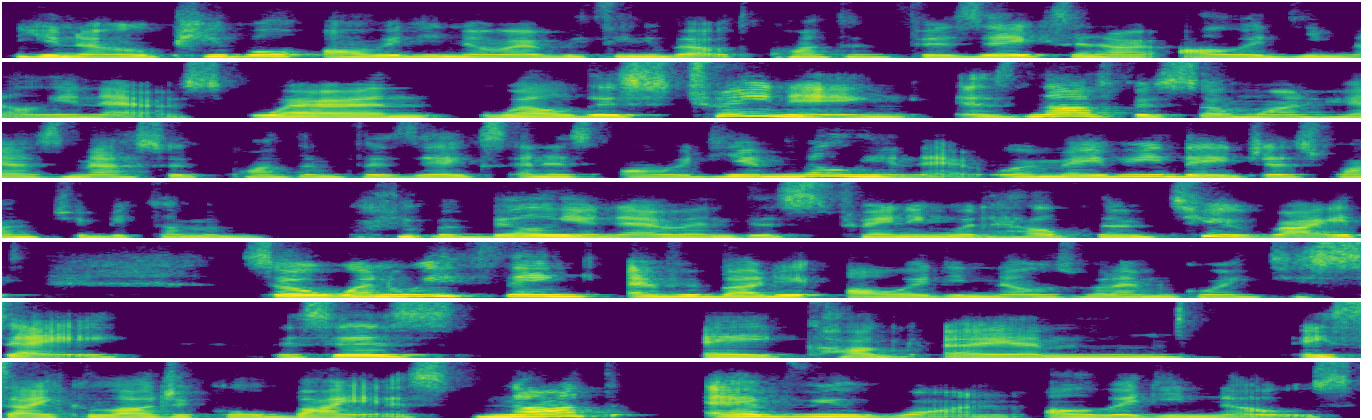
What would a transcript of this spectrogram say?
you know people already know everything about quantum physics and are already millionaires when well this training is not for someone who has mastered quantum physics and is already a millionaire or maybe they just want to become a, a billionaire and this training would help them too right so when we think everybody already knows what i'm going to say this is a cog- um, a psychological bias. Not everyone already knows.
